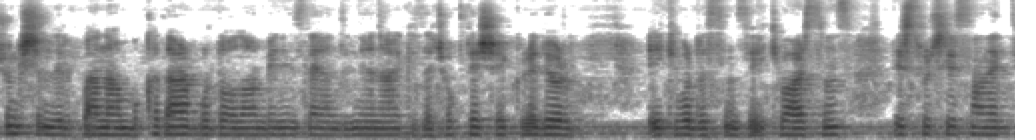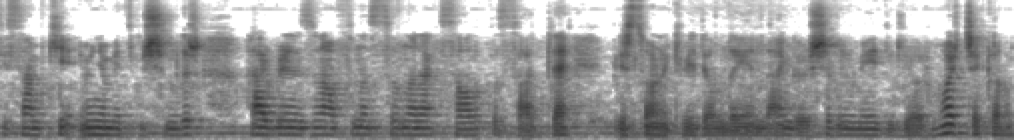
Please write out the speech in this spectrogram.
Çünkü şimdilik benden bu kadar. Burada olan beni izleyen, dinleyen herkese çok teşekkür ediyorum. İyi ki buradasınız, iyi ki varsınız. Bir sürçülisan ettiysem ki eminim etmişimdir. Her birinizin affına sığınarak sağlıklı saatle bir sonraki videomda yeniden görüşebilmeyi diliyorum. Hoşçakalın.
